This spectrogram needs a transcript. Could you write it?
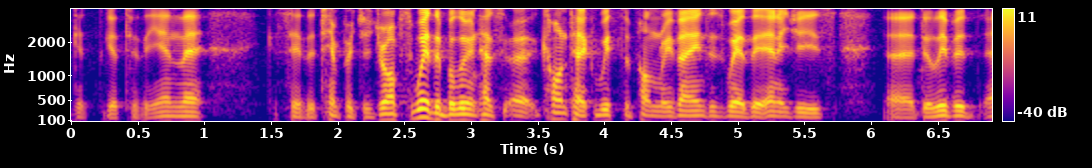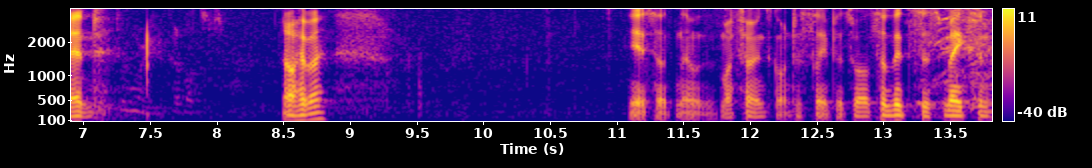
get, get to the end there. You can see the temperature drops. Where the balloon has uh, contact with the pulmonary veins is where the energy is uh, delivered. And Oh, have I? Yes, I know my phone's gone to sleep as well. So let's just make some,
